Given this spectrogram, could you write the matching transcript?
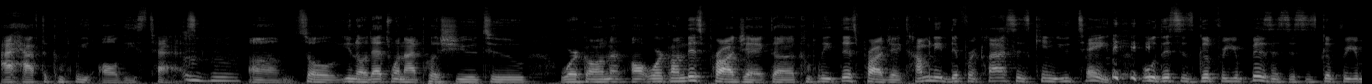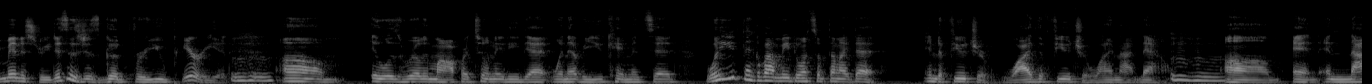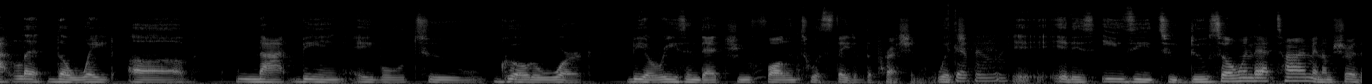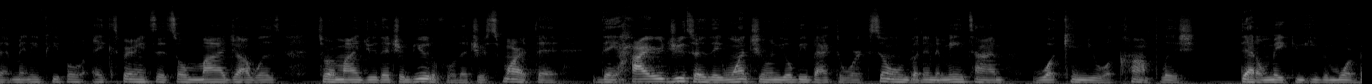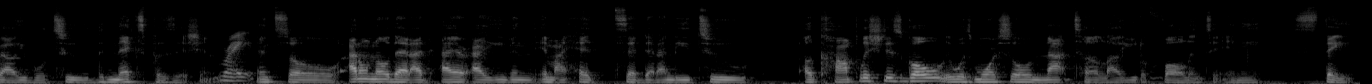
I have to complete all these tasks. Mm-hmm. Um, so you know that's when I push you to work on uh, work on this project, uh, complete this project. How many different classes can you take? oh, this is good for your business. This is good for your ministry. This is just good for you. Period. Mm-hmm. Um, it was really my opportunity that whenever you came and said, "What do you think about me doing something like that?" in the future why the future why not now mm-hmm. um and and not let the weight of not being able to go to work be a reason that you fall into a state of depression, which Definitely. it is easy to do so in that time. And I'm sure that many people experience it. So my job was to remind you that you're beautiful, that you're smart, that they hired you, so they want you, and you'll be back to work soon. But in the meantime, what can you accomplish? that'll make you even more valuable to the next position. Right. And so I don't know that I, I, I even in my head said that I need to accomplish this goal. It was more so not to allow you to fall into any state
